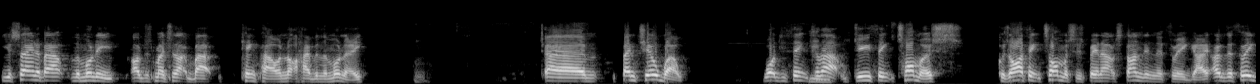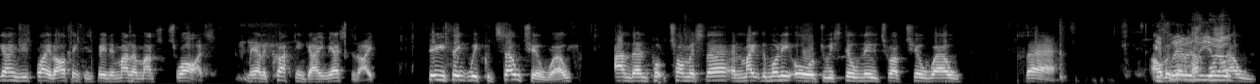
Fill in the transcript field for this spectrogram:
you're saying about the money. I've just mentioned that about King Power not having the money. Um, ben Chilwell, what do you think to that? Do you think Thomas because I think Thomas has been outstanding in the three games. Over the three games he's played, I think he's been in man of match twice. He had a cracking game yesterday. Do you think we could sell Chilwell and then put Thomas there and make the money, or do we still need to have Chilwell there? Are If we we're in the Euro-?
